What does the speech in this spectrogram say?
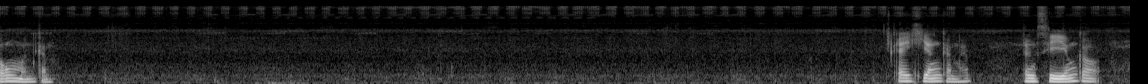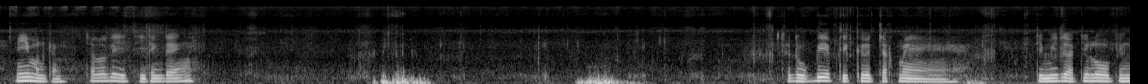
รงๆเหมือนกันใกล้เคียงกันครับเรื่องสีมันก็มีเหมือนกันชาโลเล่สีแดงๆนี่ ระดูกบีบที่เกิดจากแม่ที่มีเลือดยุโรปยัง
